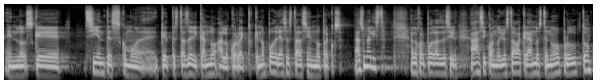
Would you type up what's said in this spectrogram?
en los que sientes como eh, que te estás dedicando a lo correcto, que no podrías estar haciendo otra cosa. Haz una lista. A lo mejor podrás decir, ah, sí, cuando yo estaba creando este nuevo producto,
